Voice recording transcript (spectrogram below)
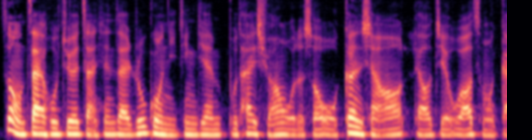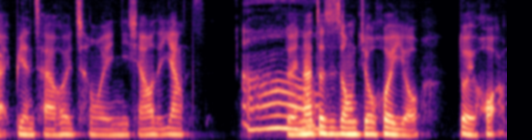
这种在乎就会展现在，如果你今天不太喜欢我的时候，我更想要了解我要怎么改变，才会成为你想要的样子。哦，对，那这之中就会有对话。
